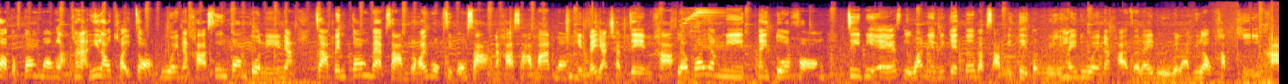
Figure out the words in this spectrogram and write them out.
ต่อกับกล้องมองหลังขณะที่เราถอยจอดด้วยนะคะ ซึ่งกล้องตัวนี้เนี่ยจะเป็นกล้องแบบ 360 องศานะคะ สามารถมองเห็นได้อย่างชัดเจนค่ะ แล้วก็ยังมีในตัวของ GPS หรือว่า Navigator แบบ 3 มิติตรงนี้ให้ด้วยนะคะ จะได้ดูเวลาที่เราขับขี่ค่ะ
